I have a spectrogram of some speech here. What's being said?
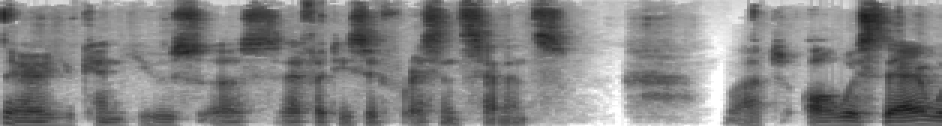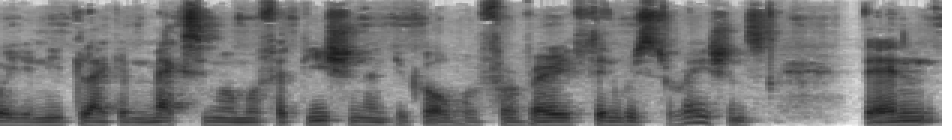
There, you can use uh, self-adhesive resin cements. But always there, where you need like a maximum of adhesion, and you go for very thin restorations, then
